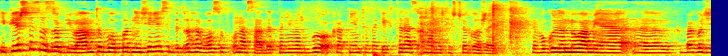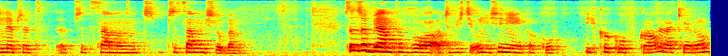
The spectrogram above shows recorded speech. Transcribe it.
I pierwsze co zrobiłam, to było podniesienie sobie trochę włosów u nasady, ponieważ były okrapnięte tak jak teraz, a nawet jeszcze gorzej. Ja w ogóle myłam je e, chyba godzinę przed, przed, samym, przed samym ślubem. Co zrobiłam, to było oczywiście uniesienie ich, koków, ich kokówką lakieru.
